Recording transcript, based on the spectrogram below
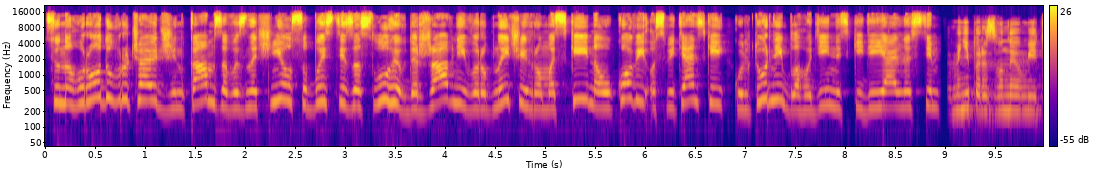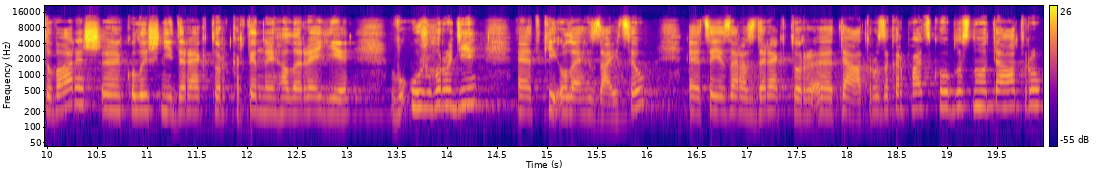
Цю нагороду вручають жінкам за визначні особисті заслуги в державній, виробничій, громадській, науковій, освітянській, культурній, благодійницькій діяльності. Мені перезвонив мій товариш, е, колишній директор картинної галереї в Ужгороді, е, такий Олег Зайцев. Е, Це є зараз директор театру Закарпатського обласного театру.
